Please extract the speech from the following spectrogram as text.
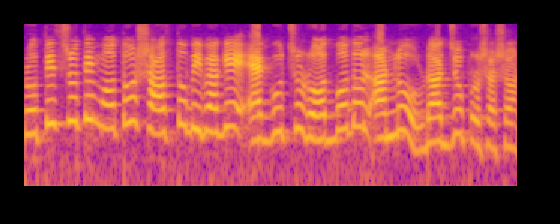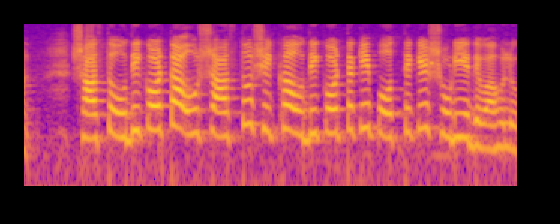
প্রতিশ্রুতি মতো স্বাস্থ্য বিভাগে একগুচ্ছ রদবদল আনলো রাজ্য প্রশাসন। স্বাস্থ্য অধিকর্তা ও স্বাস্থ্য শিক্ষা অধিকর্তাকে পদ থেকে সরিয়ে দেওয়া হলো।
